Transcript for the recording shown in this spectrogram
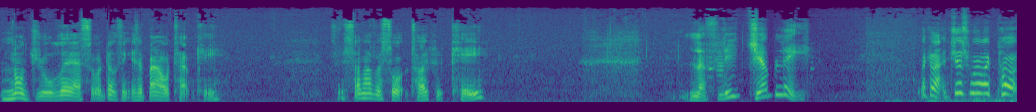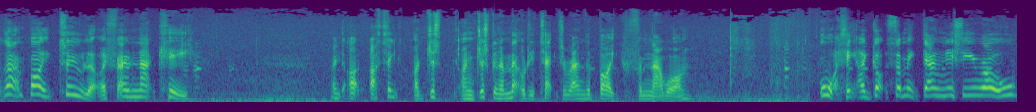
nodule there, so I don't think it's a barrel tap key. So some other sort of type of key. Lovely jubbly. Look at that, just where I put that bike too, look, I found that key. I, I, I think I just I'm just going to metal detect around the bike from now on. Oh, I think I got something down this here hole.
